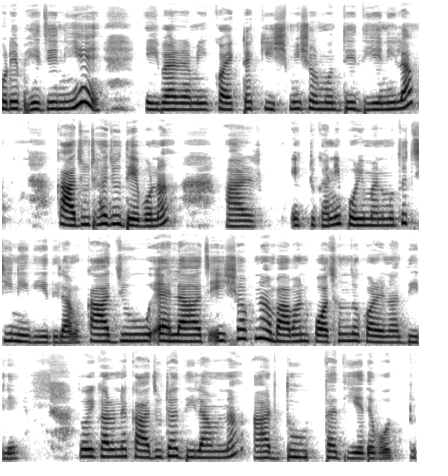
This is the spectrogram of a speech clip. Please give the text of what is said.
করে ভেজে নিয়ে এইবার আমি কয়েকটা কিশমিশ ওর মধ্যে দিয়ে নিলাম। কাজু ঠাজু দেবো না, আর একটুখানি পরিমাণ মতো চিনি দিয়ে দিলাম। কাজু, এলাচ এইসব না বাবান পছন্দ করে না দিলে। তো ওই কারণে কাজুটা দিলাম না, আর দুধটা দিয়ে দেবো একটু।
